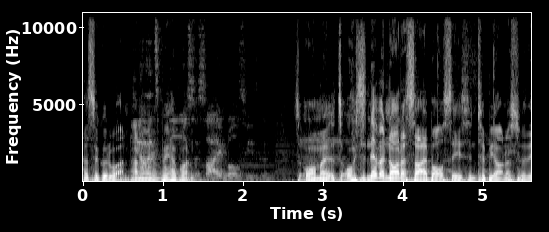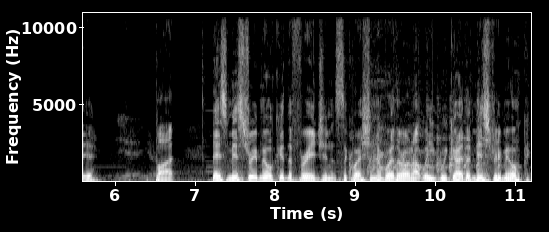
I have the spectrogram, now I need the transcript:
That's a good one. I don't know know if we have one. almost acai bowl season. It's almost it's, oh, it's never not a bowl season to be honest with you. Yeah, But there's mystery milk in the fridge, and it's the question of whether or not we, we go the mystery milk.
